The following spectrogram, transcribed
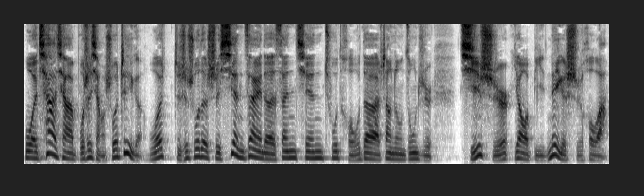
我恰恰不是想说这个，我只是说的是现在的三千出头的上证综指，其实要比那个时候啊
